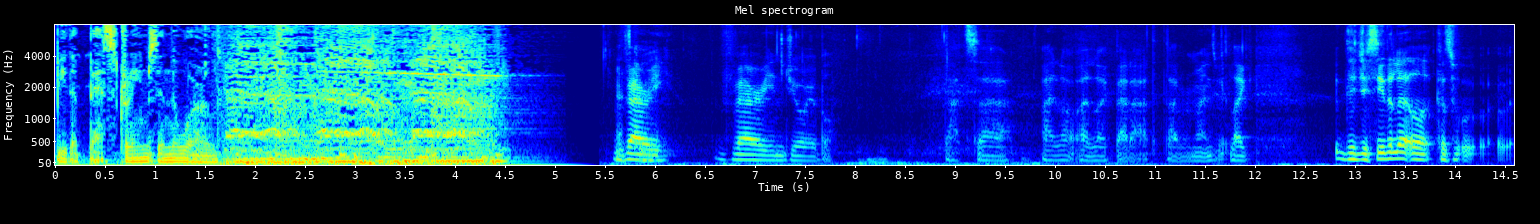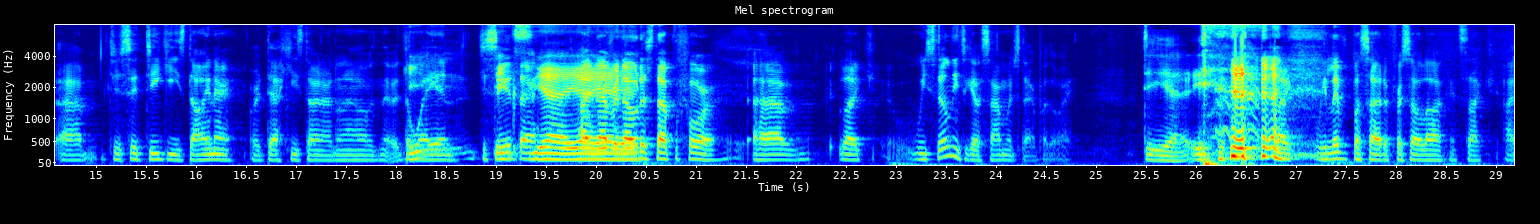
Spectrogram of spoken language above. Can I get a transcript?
be the best dreams in the world. very, very enjoyable. That's uh, I lo- I like that ad. That reminds me. Like, did you see the little? Because um, did you see Deaky's Diner or Decky's Diner? I don't know the Ye- way in. Did you see it there? yeah, yeah, I never yeah, yeah. noticed that before. Um, like we still need to get a sandwich there, by the way. Yeah. Like we lived beside it for so long. It's like I, I,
